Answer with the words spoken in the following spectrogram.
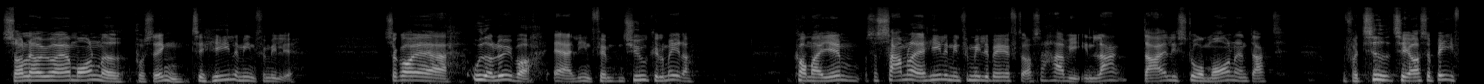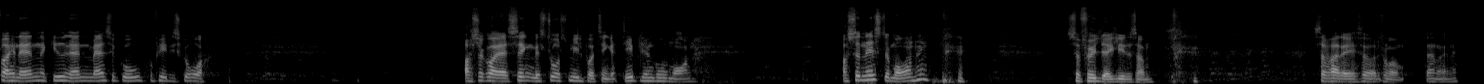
Så laver jeg morgenmad på sengen til hele min familie. Så går jeg ud og løber, jeg er lige en 15-20 kilometer. Kommer hjem, så samler jeg hele min familie bagefter, og så har vi en lang, dejlig, stor morgenandagt. Vi får tid til også at bede for hinanden og give hinanden en masse gode profetiske ord. Og så går jeg i seng med et stort smil på og tænker, det bliver en god morgen. Og så næste morgen, ikke? så følte jeg ikke lige det samme. så var det, så var det som om, der er noget andet.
